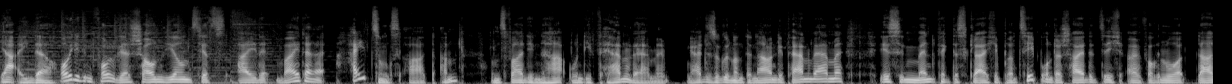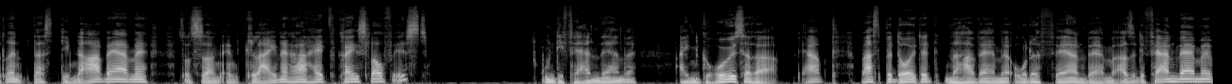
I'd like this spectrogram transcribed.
Ja, in der heutigen Folge schauen wir uns jetzt eine weitere Heizungsart an, und zwar die Nah- und die Fernwärme. Ja, die sogenannte Nah- und die Fernwärme ist im Endeffekt das gleiche Prinzip, unterscheidet sich einfach nur darin, dass die Nahwärme sozusagen ein kleinerer Heizkreislauf ist und die Fernwärme ein größerer. Ja, was bedeutet Nahwärme oder Fernwärme? Also die Fernwärme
